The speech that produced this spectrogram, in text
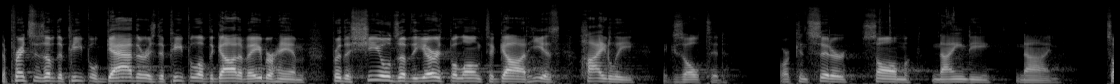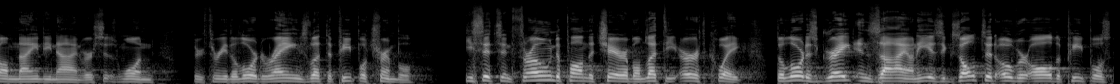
The princes of the people gather as the people of the God of Abraham, for the shields of the earth belong to God. He is highly exalted. Or consider Psalm 99. Psalm 99, verses 1 through 3. The Lord reigns, let the people tremble. He sits enthroned upon the cherubim. Let the earth quake. The Lord is great in Zion. He is exalted over all the peoples.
